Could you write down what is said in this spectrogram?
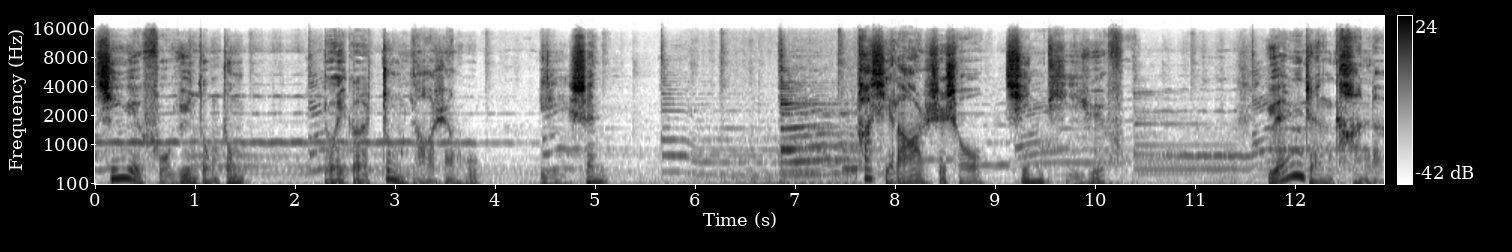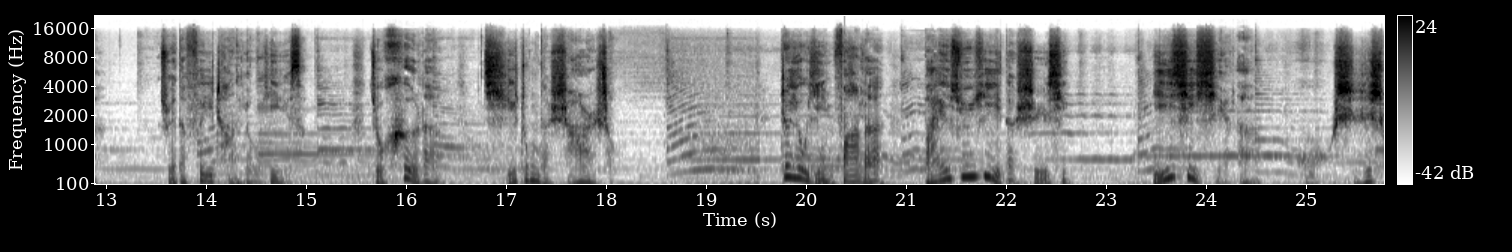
新乐府运动中有一个重要人物李绅，他写了二十首新题乐府。元稹看了，觉得非常有意思，就贺了其中的十二首。这又引发了白居易的诗兴，一气写了五十首，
